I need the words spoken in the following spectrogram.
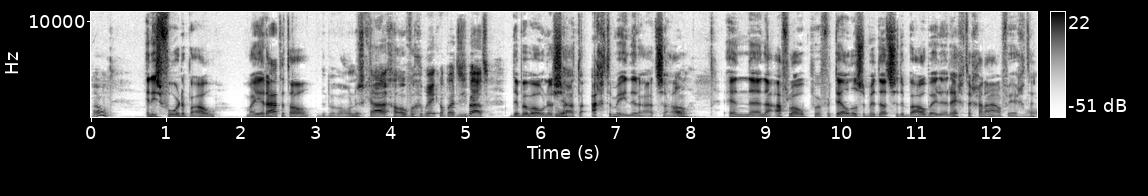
Oh, en is voor de bouw. Maar je raadt het al, de bewoners klagen over gebrek aan participatie. de bewoners Ja. zaten achter me in de raadzaal. Oh. En eh, na afloop eh, vertelden ze me dat ze de bouw bij de rechter gaan aanvechten.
